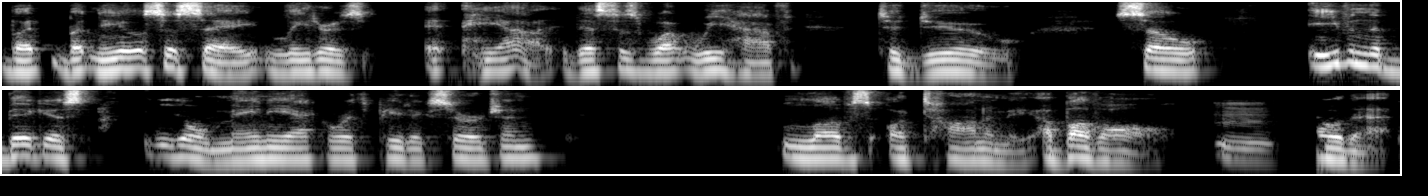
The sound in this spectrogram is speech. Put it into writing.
but but needless to say, leaders, eh, yeah, this is what we have to do. So even the biggest egomaniac orthopedic surgeon loves autonomy above all. Mm. Know that.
